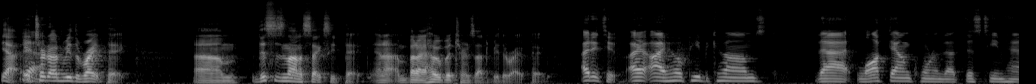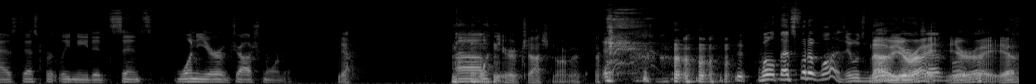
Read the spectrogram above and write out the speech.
Yeah, Yeah. it turned out to be the right pick. Um, this is not a sexy pick, and I, but I hope it turns out to be the right pick. I do too. I, I hope he becomes that lockdown corner that this team has desperately needed since one year of Josh Norman. Yeah. Um, One year of Josh Norman. Well, that's what it was. It was no, you're of right. You're right. Yeah.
